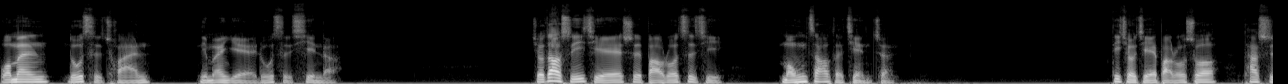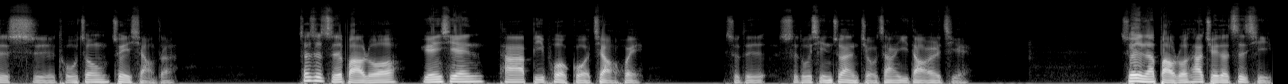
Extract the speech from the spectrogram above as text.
我们如此传，你们也如此信了。九到十一节是保罗自己蒙召的见证。第九节保罗说他是使徒中最小的，这是指保罗原先他逼迫过教会。使徒使徒行传九章一到二节，所以呢，保罗他觉得自己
